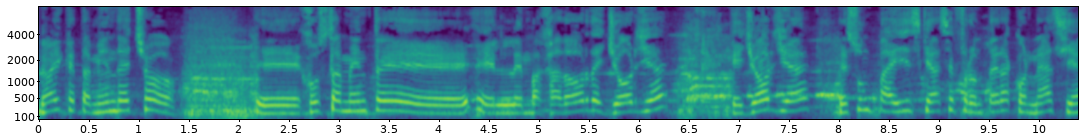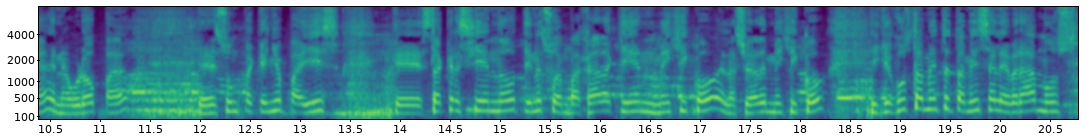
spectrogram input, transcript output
No, y que también, de hecho, eh, justamente el embajador de Georgia, que Georgia es un país que hace frontera con Asia en Europa, es un pequeño país que está creciendo, tiene su embajada aquí en México, en la Ciudad de México, y que justamente también celebramos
